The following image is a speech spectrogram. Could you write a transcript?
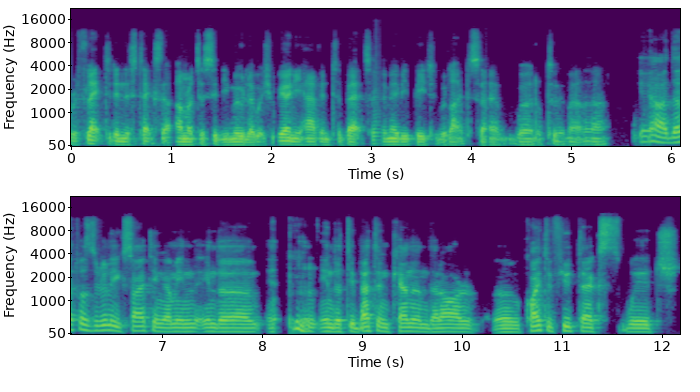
reflected in this text at Amrita Siddhi Mula, which we only have in Tibet. So maybe Peter would like to say a word or two about that. Yeah, that was really exciting. I mean, in the in the Tibetan canon, there are uh, quite a few texts which,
